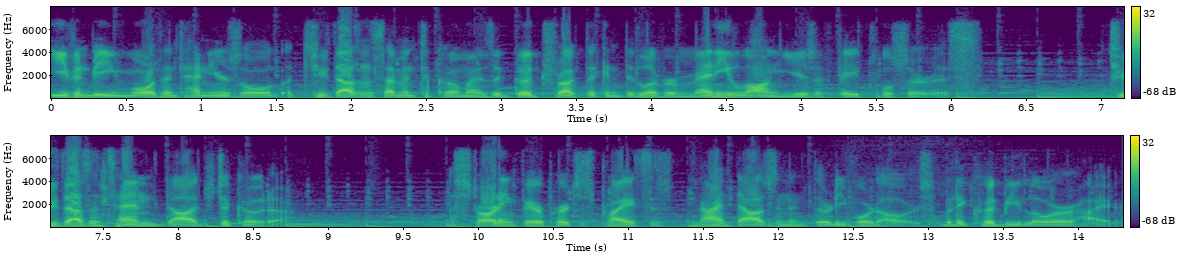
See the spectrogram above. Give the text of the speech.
Even being more than 10 years old, a 2007 Tacoma is a good truck that can deliver many long years of faithful service. 2010 Dodge Dakota. A starting fair purchase price is $9,034, but it could be lower or higher.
